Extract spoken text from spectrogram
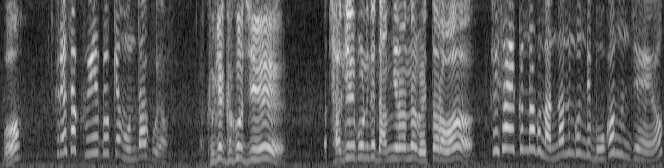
뭐? 그래서 그 일 볼 겸 온다고요. 아, 그게 그거지. 아, 자기 일 보는데 남 일하는 날 왜 따라와? 회사 일 끝나고 만나는 건데 뭐가 문제예요?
